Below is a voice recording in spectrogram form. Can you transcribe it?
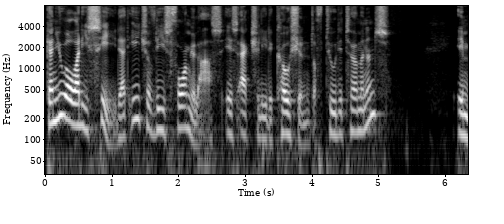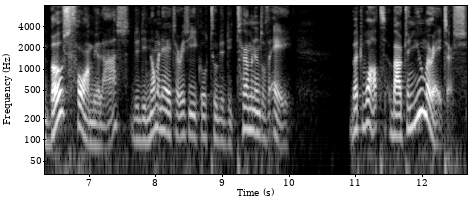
Can you already see that each of these formulas is actually the quotient of two determinants? In both formulas, the denominator is equal to the determinant of A. But what about the numerators?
